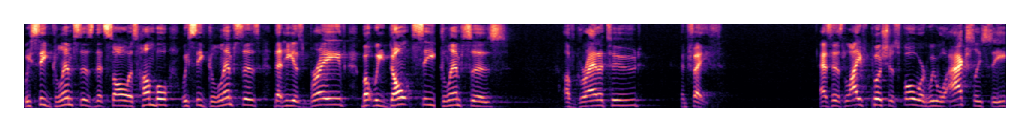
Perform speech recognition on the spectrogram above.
We see glimpses that Saul is humble. We see glimpses that he is brave, but we don't see glimpses of gratitude and faith. As his life pushes forward, we will actually see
